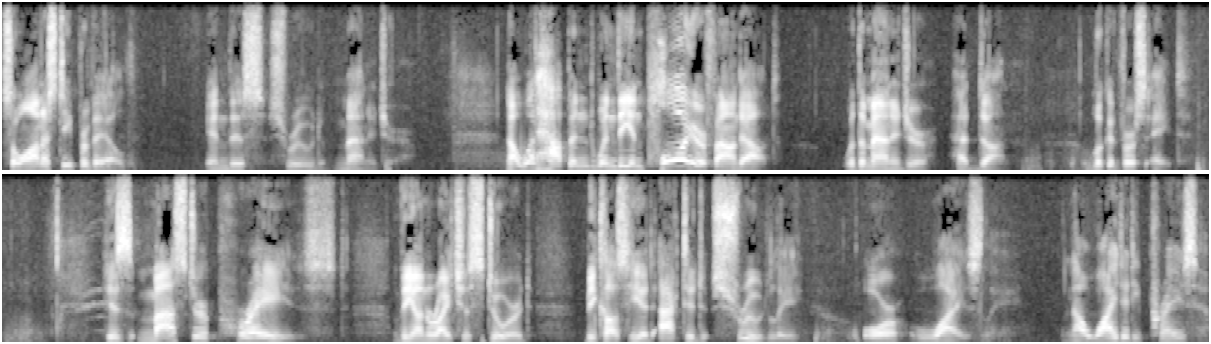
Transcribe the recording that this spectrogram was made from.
So honesty prevailed in this shrewd manager. Now, what happened when the employer found out what the manager had done? Look at verse 8 his master praised the unrighteous steward because he had acted shrewdly or wisely. Now, why did he praise him?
